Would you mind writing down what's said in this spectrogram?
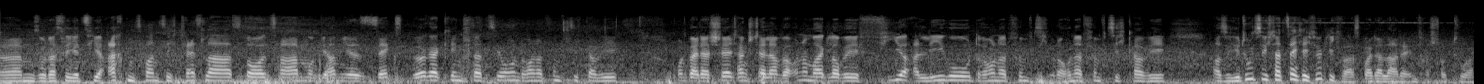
ähm, so dass wir jetzt hier 28 Tesla Stalls haben und wir haben hier sechs Burger King Stationen, 350 kW. Und bei der Shell-Tankstelle haben wir auch nochmal, glaube ich, vier Allego 350 oder 150 kW. Also hier tut sich tatsächlich wirklich was bei der Ladeinfrastruktur.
